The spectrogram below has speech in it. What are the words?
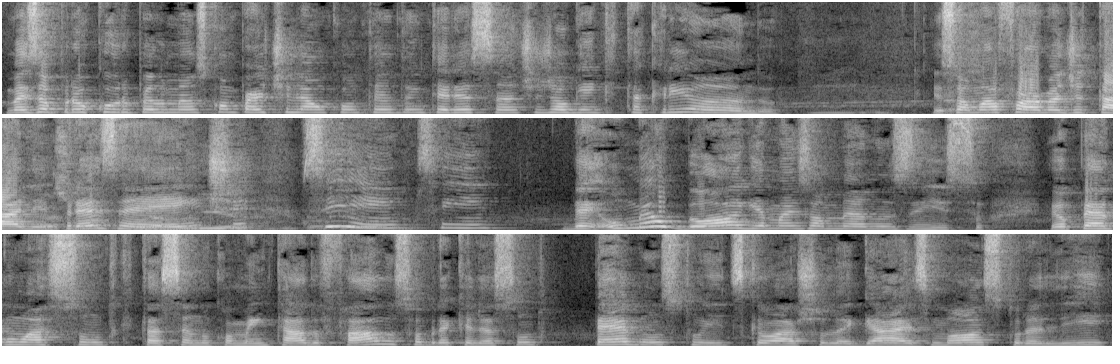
mas eu procuro pelo menos compartilhar um conteúdo interessante de alguém que está criando. Uhum. Isso é, é uma forma de estar tá ali presente. Sim, sim. Bem, o meu blog é mais ou menos isso. Eu pego um assunto que está sendo comentado, falo sobre aquele assunto, pego uns tweets que eu acho legais, mostro ali,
